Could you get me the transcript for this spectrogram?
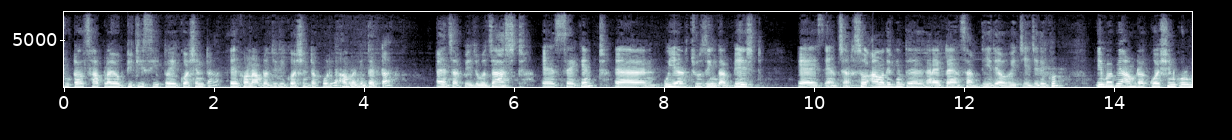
total supply of BTC তো এই কোয়েশ্চেনটা এখন আমরা যদি কোয়েশ্চেনটা করি, আমরা কিন্তু একটা অ্যান্সার পেয়ে যাব। Just a second and we are choosing the best as answer so আমাদের কিন্তু এখানে একটা অ্যান্সার দিয়ে দেওয়া হয়েছে। যে দেখুন এভাবে আমরা কোয়েশ্চেন করব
